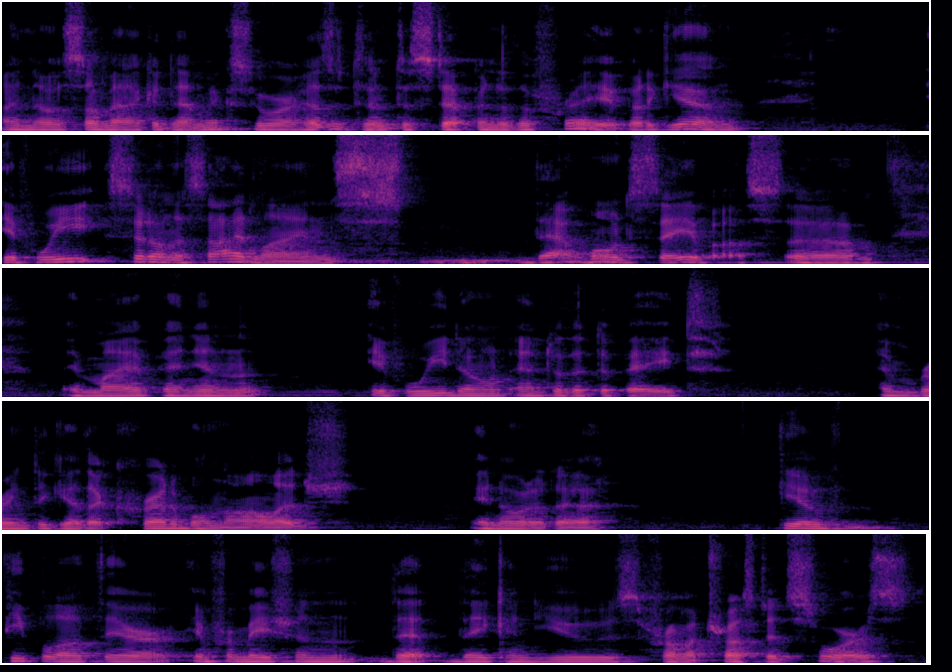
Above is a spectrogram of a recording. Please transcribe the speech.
I know some academics who are hesitant to step into the fray. But again, if we sit on the sidelines, that won't save us. Um, in my opinion, if we don't enter the debate and bring together credible knowledge in order to give people out there information that they can use from a trusted source,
